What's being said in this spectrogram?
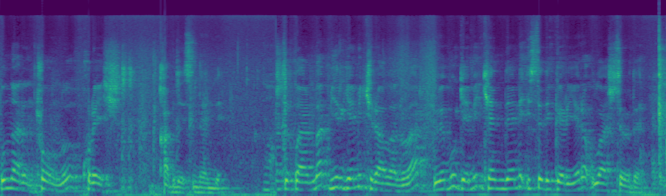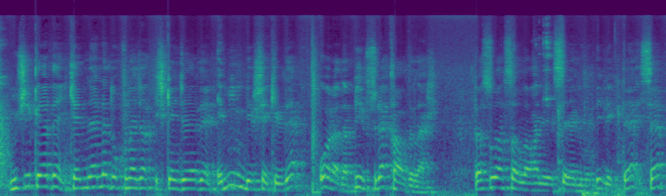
Bunların çoğunluğu Kureyş kabilesindendi. Ulaştıklarında bir gemi kiraladılar ve bu gemi kendilerini istedikleri yere ulaştırdı. Müşriklerden kendilerine dokunacak işkencelerden emin bir şekilde orada bir süre kaldılar. Resulullah sallallahu aleyhi ve sellem ile birlikte ise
